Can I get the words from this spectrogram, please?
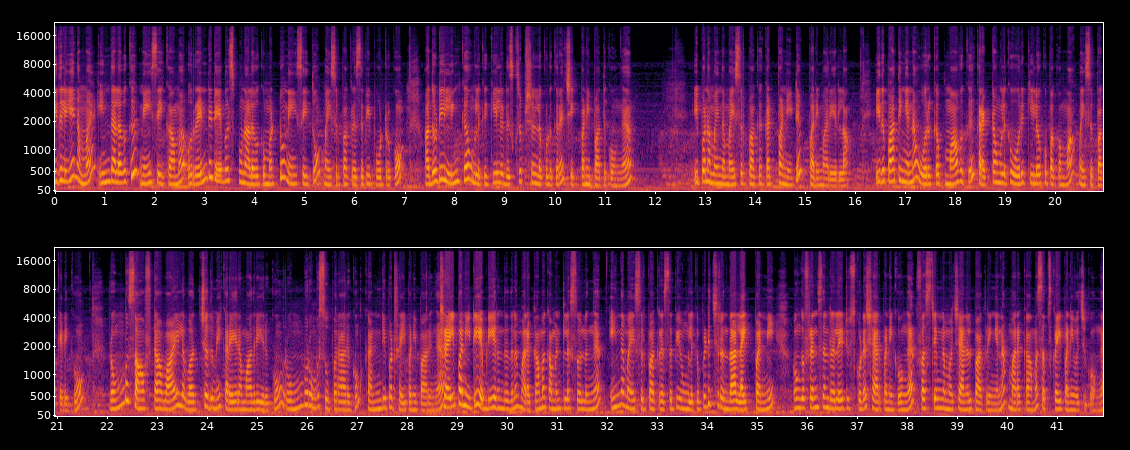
இதுலேயே நம்ம இந்த அளவுக்கு நெய் சேர்க்காமல் ஒரு ரெண்டு டேபிள் ஸ்பூன் அளவுக்கு மட்டும் நெய் சேர்த்தும் மைசூர் பாக் ரெசிபி போட்டிருக்கோம். அதோடைய லிங்க்கை உங்களுக்கு கீழே டிஸ்கிரிப்ஷனில் கொடுக்குறேன். செக் பண்ணி பார்த்துக்கோங்க. இப்போ நம்ம இந்த மைசூர் பாக்கை கட் பண்ணிவிட்டு பரிமாறிடலாம். இது பார்த்திங்கன்னா ஒரு கப் மாவுக்கு கரெக்டாக உங்களுக்கு ஒரு கிலோவுக்கு பக்கமாக மைசூர் பாக் கிடைக்கும். ரொம்ப சாஃப்டாக வாயில் வச்சதுமே கரையிற மாதிரி இருக்கும். ரொம்ப ரொம்ப சூப்பராக இருக்கும். கண்டிப்பாக ட்ரை பண்ணி பாருங்கள் ட்ரை பண்ணிவிட்டு எப்படி இருந்ததுன்னு மறக்காமல் கமெண்ட்டில் சொல்லுங்கள் இந்த மைசூர் பாக் ரெசிபி உங்களுக்கு பிடிச்சிருந்தா லைக் பண்ணி உங்கள் ஃப்ரெண்ட்ஸ் அண்ட் ரிலேட்டிவ்ஸ் கூட ஷேர் பண்ணிக்கோங்க. ஃபஸ்ட் டைம் நம்ம சேனல் பார்க்குறீங்கன்னா மறக்காமல் சப்ஸ்கிரைப் பண்ணி வச்சுக்கோங்க.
